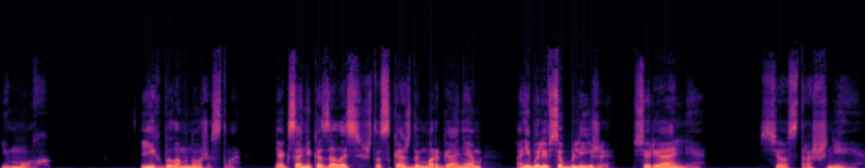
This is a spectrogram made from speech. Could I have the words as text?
и мох. их было множество. И Оксане казалось, что с каждым морганием они были все ближе, все реальнее, все страшнее.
